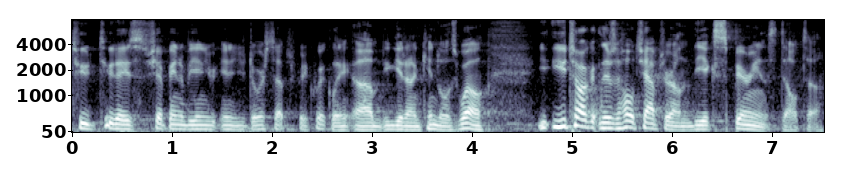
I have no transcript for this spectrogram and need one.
two, two days shipping. It'll be in your, in your doorsteps pretty quickly. Um, you can get it on Kindle as well. You, you talk. There's a whole chapter on the experience delta.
